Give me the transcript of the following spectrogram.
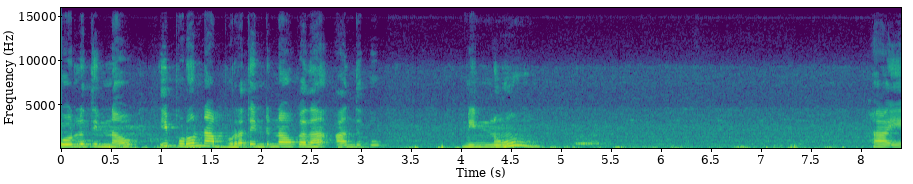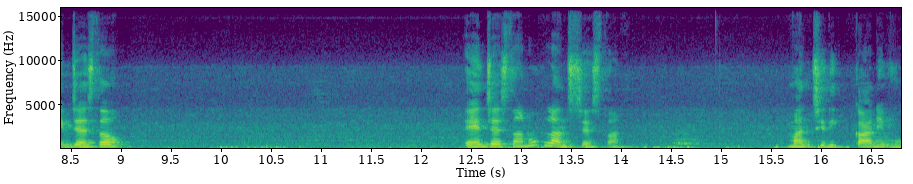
గోర్లు తిన్నావు ఇప్పుడు నా బుర్ర తింటున్నావు కదా అందుకు. నిన్ను? ఏం చేస్తావు? ఏం చేస్తాను? లంచ్ చేస్తాను. మంచిది కానివ్వు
